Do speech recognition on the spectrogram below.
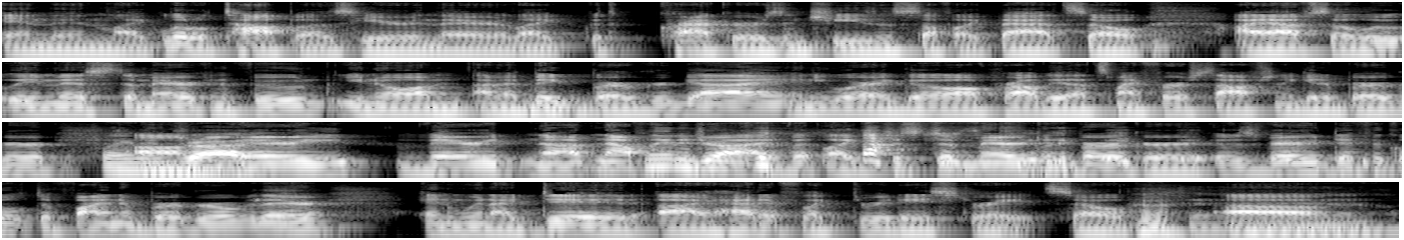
and then like little tapas here and there, like with crackers and cheese and stuff like that. So I absolutely missed American food. You know, I'm I'm a big burger guy. Anywhere I go, I'll probably that's my first option to get a burger. plain and Um, dry. Very, very not not plain and dry, but like just, Just American kidding. burger. It was very difficult to find a burger over there, and when I did, I had it for like three days straight. So um,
